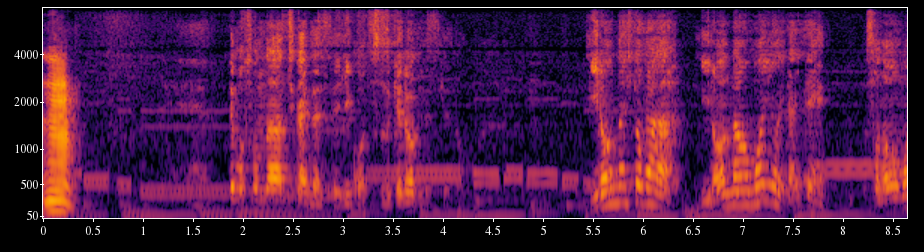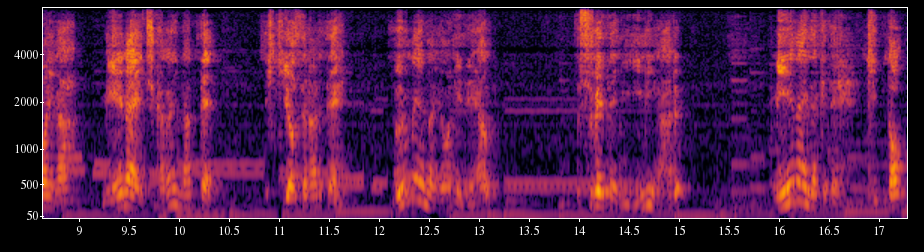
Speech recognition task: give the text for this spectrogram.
うん。ねでもそんなチカに対してリコは続けるわけですけれどいろんな人がいろんな思いを抱いてその思いが見えない力になって引き寄せられて運命のように出会う。全てに意味がある。見えないだけできっと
